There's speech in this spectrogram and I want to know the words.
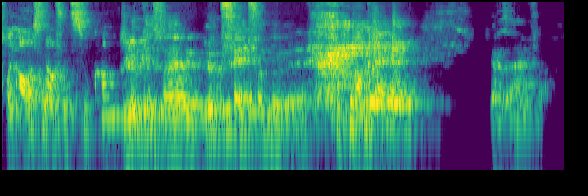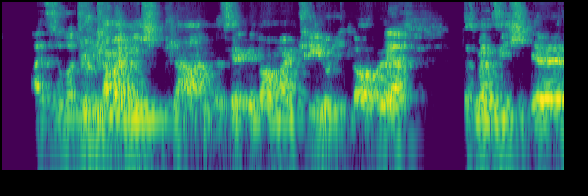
von außen auf uns zukommt? Glück ist, weil Glück fällt vom Himmel. Okay. Ganz einfach. Also sowas Glück kann man nicht planen. Das ist ja genau mein Credo. Ich glaube, ja. dass man sich äh,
